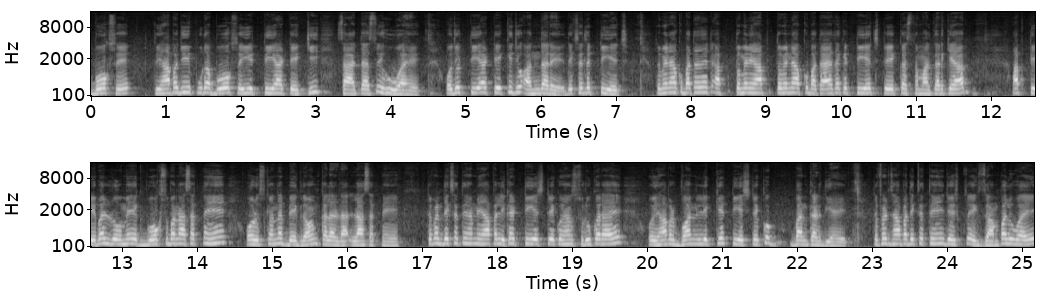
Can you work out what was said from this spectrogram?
बॉक्स है तो यहाँ पर जो ये पूरा बॉक्स है, ये टी आर टेक की सहायता से हुआ है। और जो टी आर टेक के जो अंदर है, देख सकते हैं टी एच तो मैंने आपको बताया था आप तो मैंने आप तो मैंने आपको बताया था कि टी एच टेक का इस्तेमाल करके आप आप टेबल रो में एक बॉक्स बना सकते हैं और उसके अंदर बैकग्राउंड कलर ला सकते हैं। तो मैंने देख सकते हैं, हमने यहाँ पर लिखा है टी एच टेक को यहाँ शुरू करा है और यहाँ पर वन लिख के टी एच टेक को बंद कर दिया है। तो फ्रेंड्स यहाँ पर देख सकते हैं, जो इसका एग्ज़ाम्पल हुआ है,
